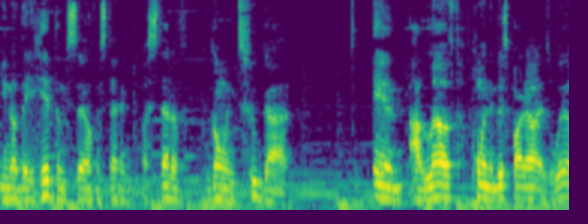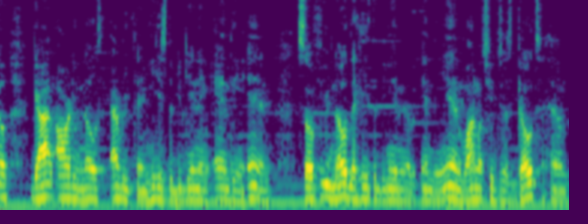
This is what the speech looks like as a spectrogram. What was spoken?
you know, they hid themselves instead of, instead of going to God. And I love pointing this part out as well. God already knows everything. He is the beginning and the end. So if you know that He's the beginning and the end, why don't you just go to Him?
